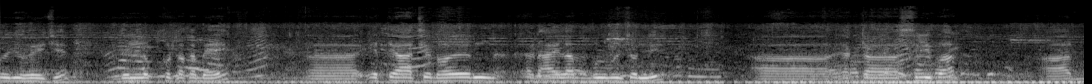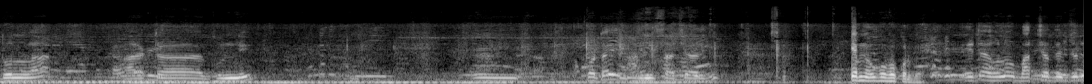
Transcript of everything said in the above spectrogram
তৈরি হয়েছে, দেড় লক্ষ টাকা ব্যয়। এতে আছে ধরেন একটা আই লাভ বুলবুলচন্ডী একটা স্লিপার আর দোলনা আর একটা ঘূর্ণি। এই কটাই জিনিস আছে আর কি। কেমন উপভোগ করবে? এটা হলো বাচ্চাদের জন্য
